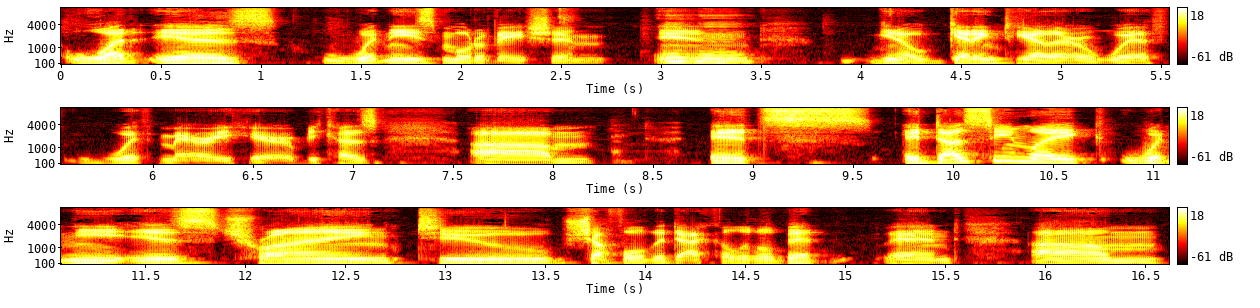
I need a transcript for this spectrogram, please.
what is Whitney's motivation in mm-hmm. you know getting together with with Mary here because um it's it does seem like Whitney is trying to shuffle the deck a little bit and um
